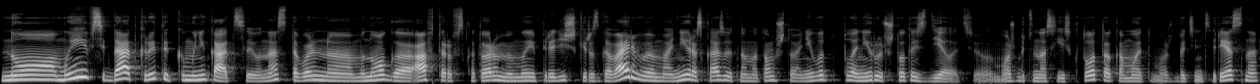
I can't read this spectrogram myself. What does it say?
Но мы всегда открыты к коммуникации. У нас довольно много авторов, с которыми мы периодически разговариваем, они рассказывают нам о том, что они вот планируют что-то сделать. Может быть, у нас есть кто-то, кому это может быть интересно,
